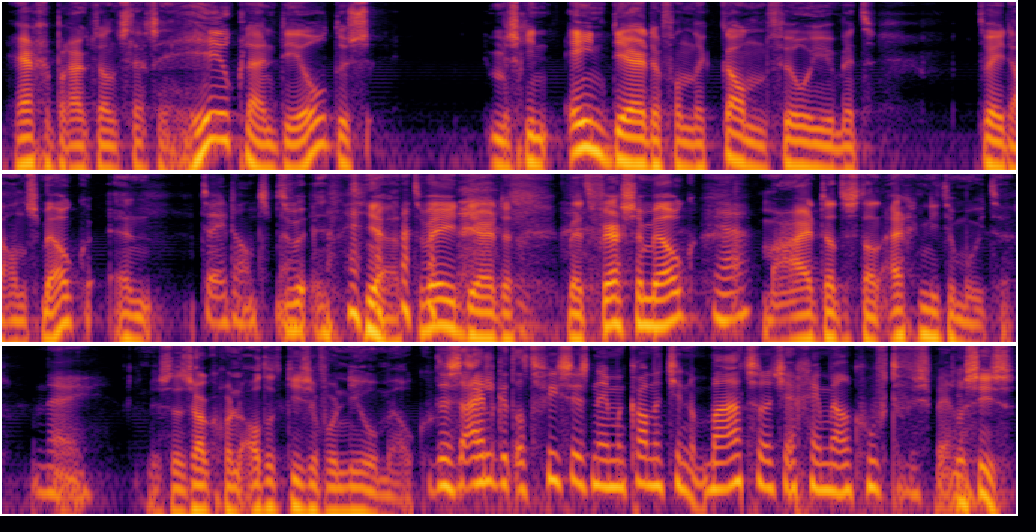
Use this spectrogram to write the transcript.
hergebruik dan slechts een heel klein deel. Dus misschien een derde van de kan vul je met tweedehands melk. En Tweedehands melk. ja, twee derde met verse melk. Ja, Maar dat is dan eigenlijk niet de moeite. nee. Dus dan zou ik gewoon altijd kiezen voor nieuwe melk. Dus eigenlijk het advies is neem een kannetje in op maat, zodat je geen melk hoeft te verspillen. Precies.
